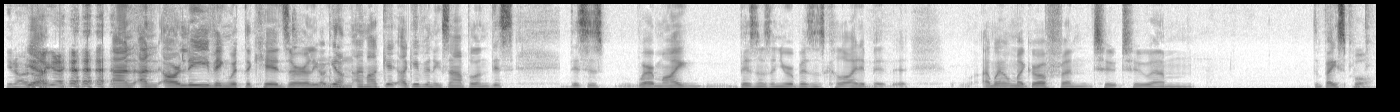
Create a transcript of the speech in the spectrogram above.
you know, yeah. like, and and or leaving with the kids early. You Mm-hmm. know, and I'll give, I'll give you an example, and this this is where my business and your business collide a bit. I went with my girlfriend to to um, the baseball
